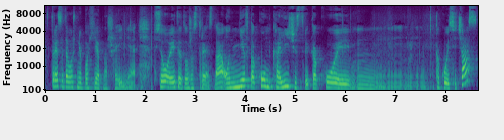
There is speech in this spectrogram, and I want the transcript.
Стресс от того, что у меня плохие отношения. Все это тоже стресс. Да? Он не в таком количестве, какой, какой сейчас,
